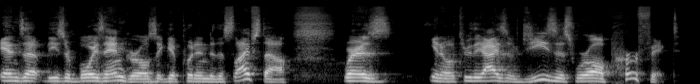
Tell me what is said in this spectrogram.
ends up. These are boys and girls that get put into this lifestyle, whereas you know through the eyes of Jesus, we're all perfect.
